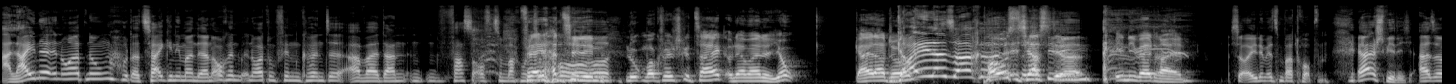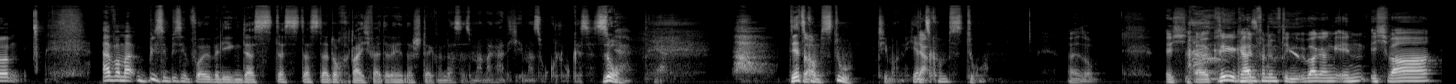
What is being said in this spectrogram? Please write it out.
alleine in Ordnung oder zeig ihn jemandem, der ihn auch in, in Ordnung finden könnte, aber dann ein Fass aufzumachen Vielleicht und hat so, sie oh, den Luke Mockridge gezeigt und er meinte, yo, geiler Joke. geile Sache. Poste ich das Ding in die Welt rein. So, ich nehme jetzt ein paar Tropfen. Ja, schwierig. Also einfach mal ein bisschen, bisschen vorher überlegen, dass, dass, dass da doch Reichweite dahinter steckt und dass das Mama gar nicht immer so klug ist. So, jetzt So. kommst du, Timon. Jetzt Ja. kommst du. Also, ich äh, kriege keinen vernünftigen Übergang in. Ich war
